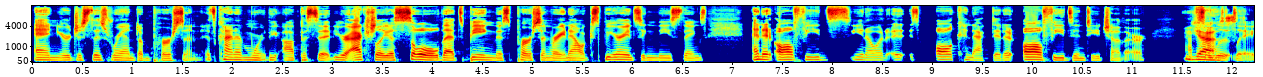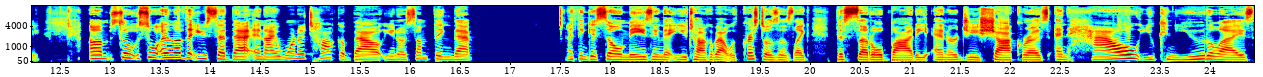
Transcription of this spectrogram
and you're just this random person. It's kind of more the opposite. You're actually a soul that's being this person right now experiencing these things and it all feeds, you know, it, it's all connected. It all feeds into each other. Yes. Absolutely. Um so so I love that you said that and I want to talk about, you know, something that I think is so amazing that you talk about with crystals is like the subtle body energy chakras and how you can utilize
